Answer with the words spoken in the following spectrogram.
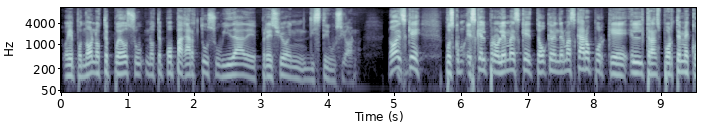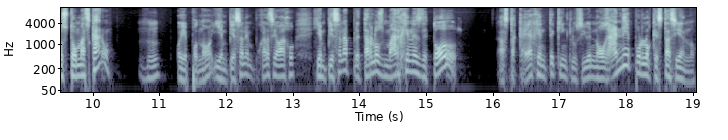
Oye, pues no, no te puedo, su- no te puedo pagar tu subida de precio en distribución. No, es que, pues como, es que el problema es que tengo que vender más caro porque el transporte me costó más caro. Oye, pues no, y empiezan a empujar hacia abajo y empiezan a apretar los márgenes de todos. Hasta que haya gente que inclusive no gane por lo que está haciendo.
